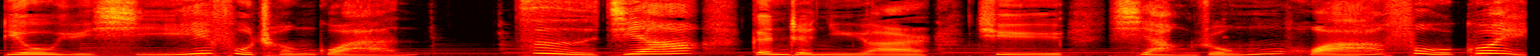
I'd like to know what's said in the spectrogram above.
丢与媳妇承管，自家跟着女儿去享荣华富贵。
